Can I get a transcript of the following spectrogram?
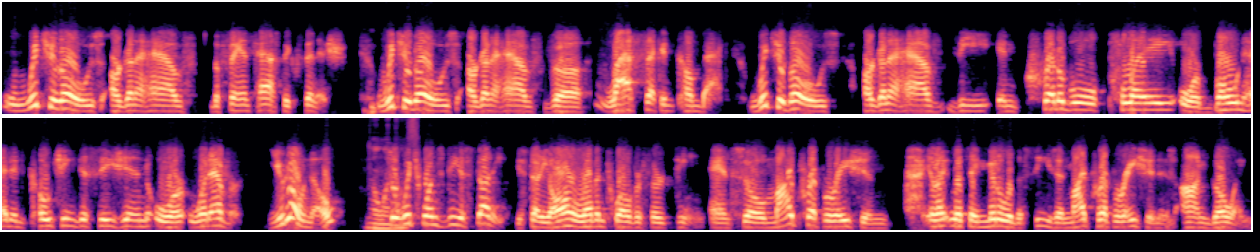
Which of those are going to have the fantastic finish? Which of those are going to have the last second comeback? Which of those are going to have the incredible play or boneheaded coaching decision or whatever? You don't know. No one So knows. which ones do you study? You study all 11, 12, or 13. And so my preparation, let's say middle of the season, my preparation is ongoing.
